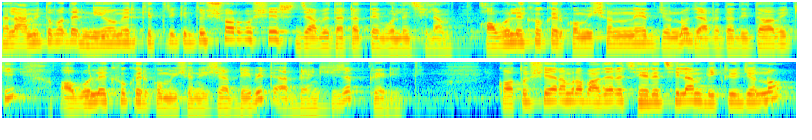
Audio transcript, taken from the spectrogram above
তাহলে আমি তোমাদের নিয়মের ক্ষেত্রে কিন্তু সর্বশেষ জাবেদাটাতে বলেছিলাম। অবলেখকের কমিশনের জন্য জাবেদা দিতে হবে কি? অবলেখকের কমিশন হিসাব ডেবিট আর ব্যাংক হিসাব ক্রেডিট। কত শেয়ার আমরা বাজারে ছেড়েছিলাম বিক্রির জন্য?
